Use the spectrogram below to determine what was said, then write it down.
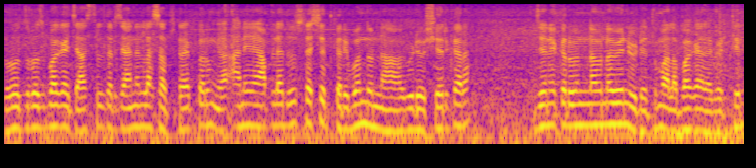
रोज रोज बघायचे असतील तर चॅनलला सबस्क्राईब करून घ्या. आणि आपल्या दुसऱ्या शेतकरी बंधूंना हा व्हिडिओ शेअर करा. जेणेकरून नवनवीन व्हिडिओ तुम्हाला बघायला भेटतील.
